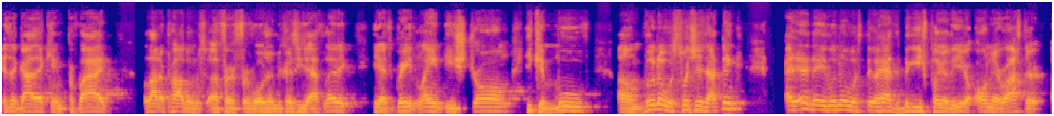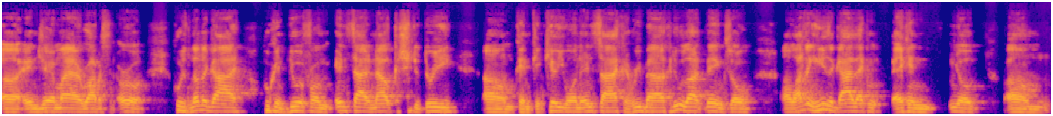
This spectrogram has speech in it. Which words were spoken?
is a guy that can provide a lot of problems uh, for for Rosen because he's athletic, he has great length, he's strong, he can move. Um, Villanova switches. I think at the end of the day, Villanova still has the Big East Player of the Year on their roster uh, in Jeremiah Robinson Earl, who's another guy who can do it from inside and out, can shoot the three, um, can can kill you on the inside, can rebound, can do a lot of things. So um, I think he's a guy that can that can you know um,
